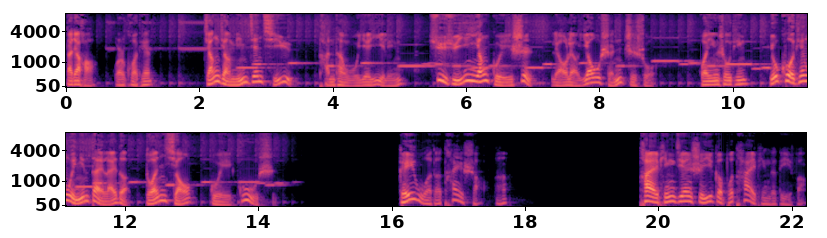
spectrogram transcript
大家好，我是阔天，讲讲民间奇遇，谈谈午夜异灵，叙叙阴阳鬼事，聊聊妖神之说。欢迎收听由阔天为您带来的短小鬼故事。给我的太少了。太平间是一个不太平的地方，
